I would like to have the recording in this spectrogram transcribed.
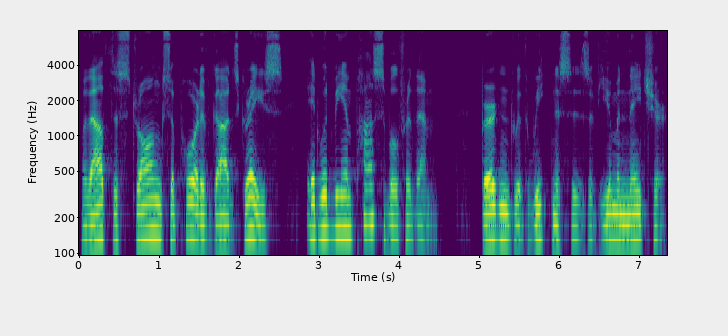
Without the strong support of God's grace, it would be impossible for them, burdened with weaknesses of human nature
